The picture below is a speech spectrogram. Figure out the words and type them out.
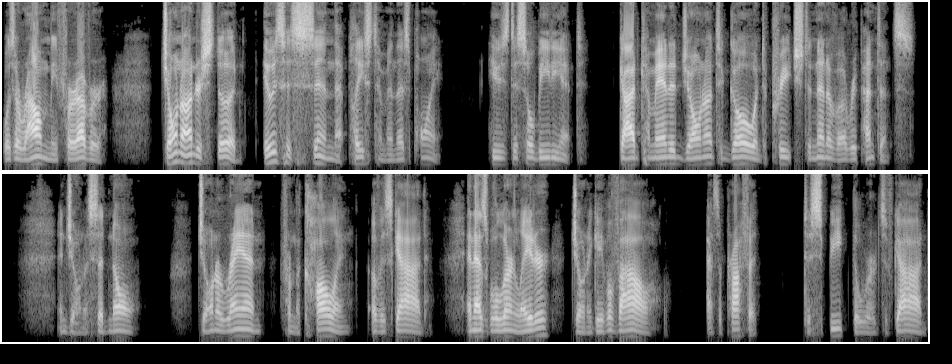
was around me forever. Jonah understood it was his sin that placed him in this point. He was disobedient. God commanded Jonah to go and to preach to Nineveh repentance. And Jonah said no. Jonah ran from the calling of his God. And as we'll learn later, Jonah gave a vow as a prophet to speak the words of God.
